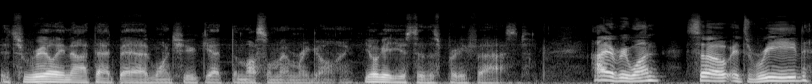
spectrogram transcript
It's really not that bad once you get the muscle memory going. You'll get used to this pretty fast. Hi everyone. So it's Reed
